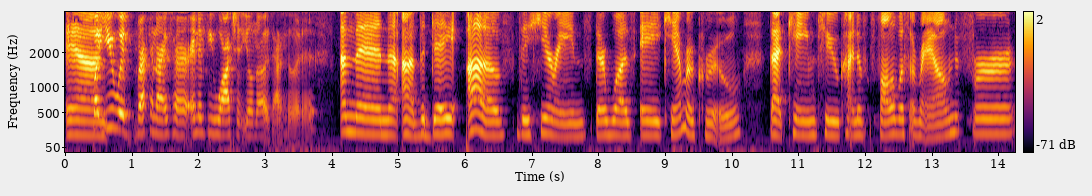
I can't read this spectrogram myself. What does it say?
And but you would recognize her, and if you watch it, you'll know exactly who it is. And then uh, the day of the hearings, there was a camera crew that came to kind of follow us around for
